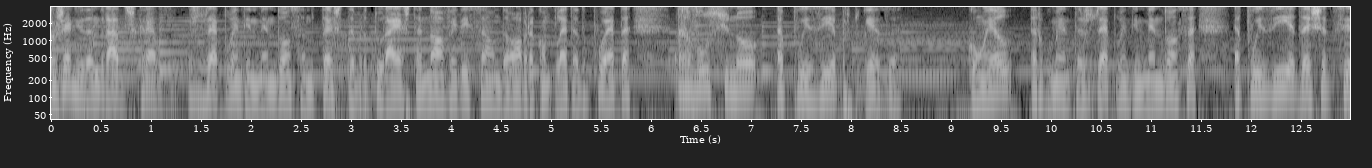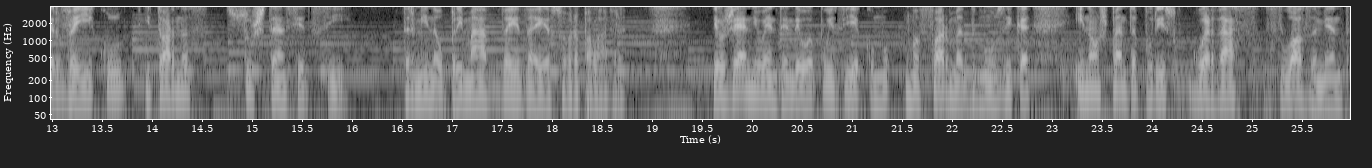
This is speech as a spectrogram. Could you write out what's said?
Eugênio de Andrade escreve José Tolentino Mendonça no texto de abertura a esta nova edição da obra completa do poeta, revolucionou a poesia portuguesa. Com ele, argumenta José Tolentino Mendonça, a poesia deixa de ser veículo e torna-se substância de si. Termina o primado da ideia sobre a palavra. Eugênio entendeu a poesia como uma forma de música e não espanta por isso que guardasse celosamente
